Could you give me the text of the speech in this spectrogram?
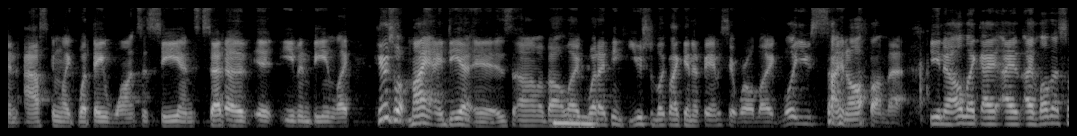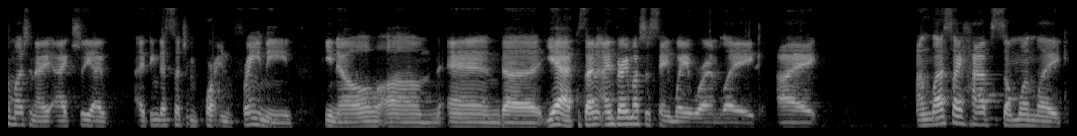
and asking like what they want to see instead of it even being like here's what my idea is um, about like what i think you should look like in a fantasy world like will you sign off on that? You know like i i, I love that so much and i actually i i think that's such important framing you know um and uh yeah because I'm, I'm very much the same way where i'm like i unless i have someone like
